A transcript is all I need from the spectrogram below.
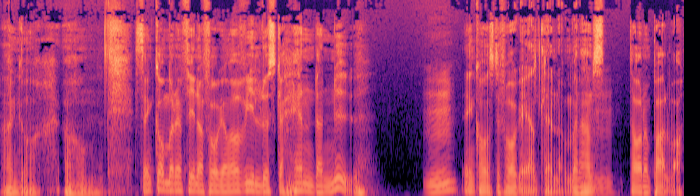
Han går. ja. Sen kommer den fina frågan, vad vill du ska hända nu? Mm. Det är en konstig fråga egentligen, men han Mm. tar den på allvar.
